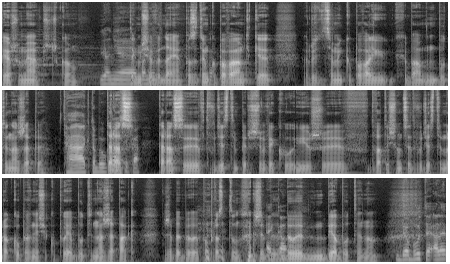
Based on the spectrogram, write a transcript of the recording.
Ja już umiałem w przedszkolu. Ja nie. Tak mi się pamiętam- wydaje. Poza tym Pa- kupowałem takie... Rodzice mi kupowali chyba buty na rzepy. Tak, to był Teraz- klasyka. Teraz y, w XXI wieku i już y, w 2020 roku pewnie się kupuje buty na rzepak, żeby były po prostu, żeby Eko. były biobuty, no. Do buty, ale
